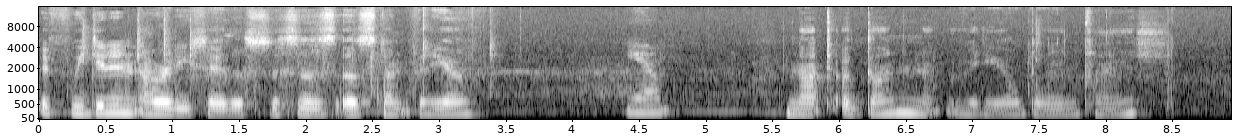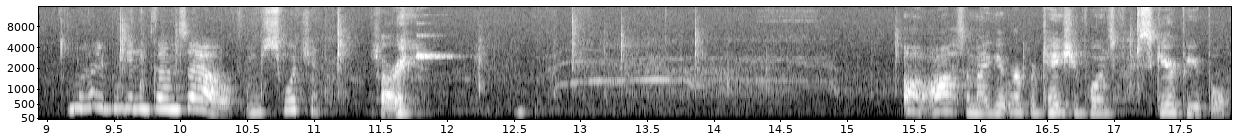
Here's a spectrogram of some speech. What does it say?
if if we didn't already say this, this is a stunt video, yeah. not a gun video, balloon tennis. I'm not even getting guns out. I'm switching. Sorry. Oh, awesome. I get reputation points if I scare people.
